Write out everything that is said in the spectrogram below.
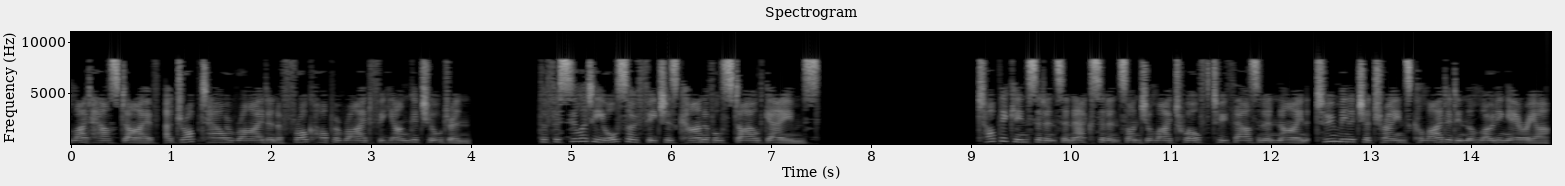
Lighthouse Dive, a drop tower ride and a frog hopper ride for younger children. The facility also features carnival-styled games. Topic incidents and accidents On July 12, 2009, two miniature trains collided in the loading area.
